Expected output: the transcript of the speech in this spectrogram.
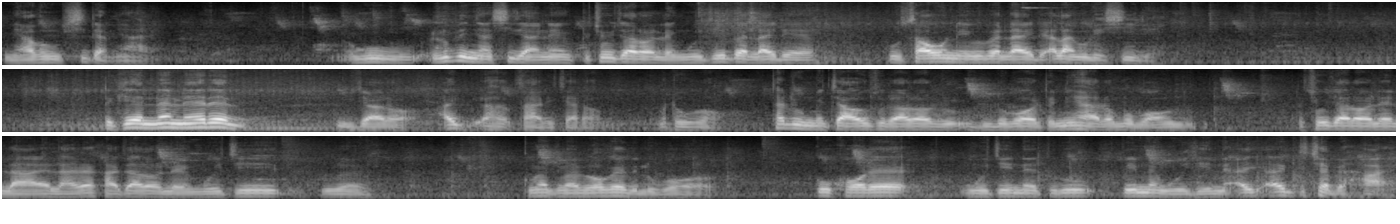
အများဆုံးရှိတယ်များတယ်အခုအနုပညာရှိတာနဲ့တချို့ကြတော့လေငွေကြေးပဲလိုက်တယ်ခုစာဝတ်နေရေးပဲလိုက်တယ်အဲ့လိုမျိုးတွေရှိတယ်တကယ်နဲ့နဲတဲ့လူကြတော့အဲ့အစားတွေကြတော့မတိုးတော့ဘူးထက်လူမကြောက်ဘူးဆိုတာတော့ဒီလိုပေါ့ဒီနေ့ဟာတော့မဟုတ်ပါဘူးတချို့ကြတော့လေလာလာတဲ့ခါကြတော့လေငွေကြေးခုနကကျွန်တော်ပြောခဲ့သလိုပေါ့ ကိုခေါ်တဲ့ငွေကြေးနဲ့သူတို့ပေးမဲ့ငွေကြေးနဲ့အဲ့အဲ့တစ်ချက်ပဲဟာတယ်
